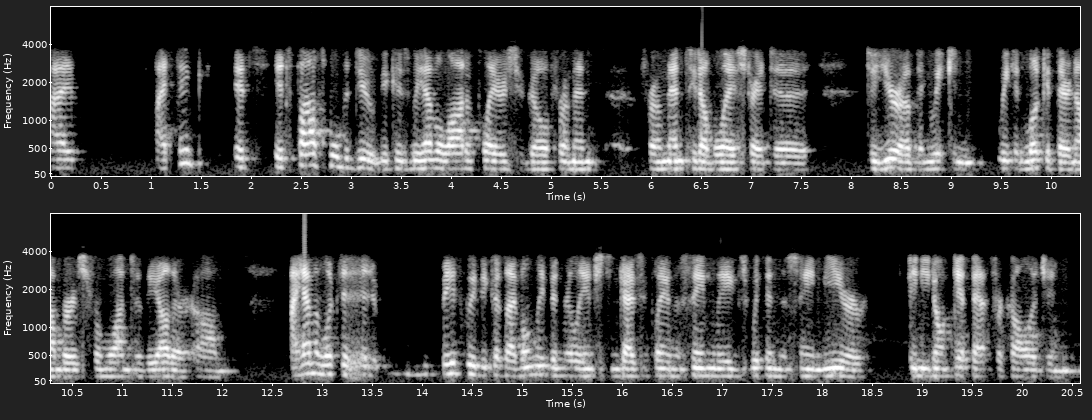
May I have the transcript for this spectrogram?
I I think it's it's possible to do because we have a lot of players who go from N, from NCAA straight to to Europe, and we can we can look at their numbers from one to the other. Um, I haven't looked at it basically because I've only been really interested in guys who play in the same leagues within the same year, and you don't get that for college in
